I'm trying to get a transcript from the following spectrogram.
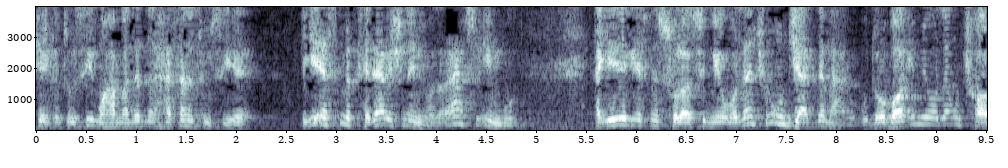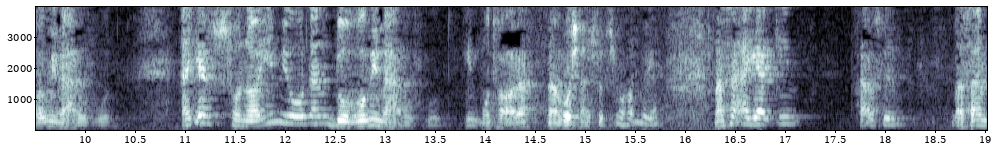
شیخ توسی محمد ابن حسن توسیه. دیگه اسم پدرش نمیوردن اصل این بود. اگه یک اسم سلاسی می آوردن چون اون جده معروف بود. رباعی می آوردن اون چهارمی معروف بود. اگر سنایی می آوردن دومی معروف بود. این متعارف من روشن شد چی می‌خوام بگم؟ مثلا اگر این فرض مثلا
